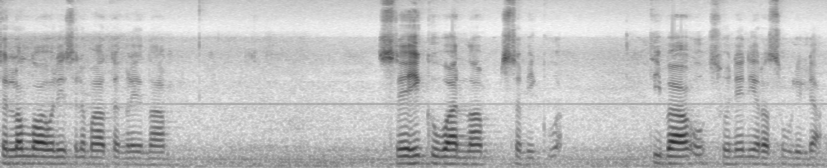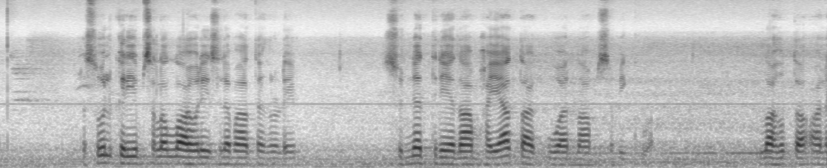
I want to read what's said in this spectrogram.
സല്ലല്ലാഹു അലൈഹി വസല്ലമ തങ്ങളെ നാം സ്നേഹിക്കുവാൻ നാം ശ്രമിക്കുക. തിബാഉ സുനനി റസൂലില്ല. റസൂൽ കരീം സല്ലല്ലാഹു അലൈഹി വസല്ലമ തങ്ങളുടെ സുന്നത്തിനെ നാം ഹയാത്താക്കുവാൻ നാം ശ്രമിക്കുക. അള്ളാഹു തആല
